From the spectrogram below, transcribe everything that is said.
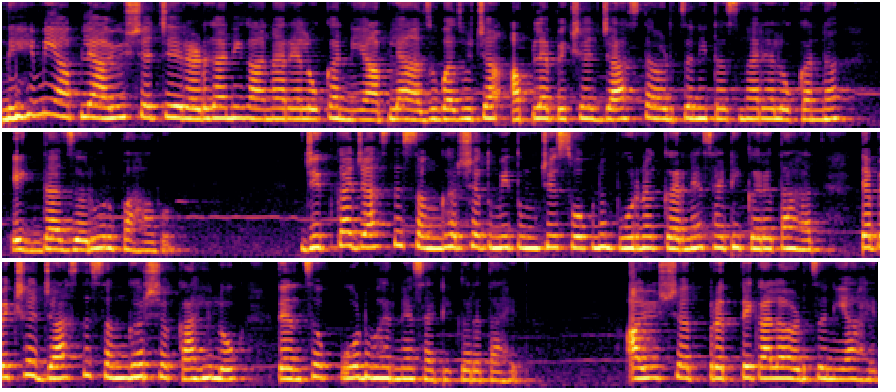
नेहमी आपल्या आयुष्याचे रडगाणे गाणाऱ्या लोकांनी आपल्या आजूबाजूच्या आपल्यापेक्षा जास्त अडचणीत असणाऱ्या लोकांना एकदा जरूर पाहावं. जितका जास्त संघर्ष तुम्ही तुमचे स्वप्न पूर्ण करण्यासाठी करत आहात त्यापेक्षा जास्त संघर्ष काही लोक त्यांचं पोट भरण्यासाठी करत आहेत. आयुष्यात प्रत्येकाला अडचणी आहेत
